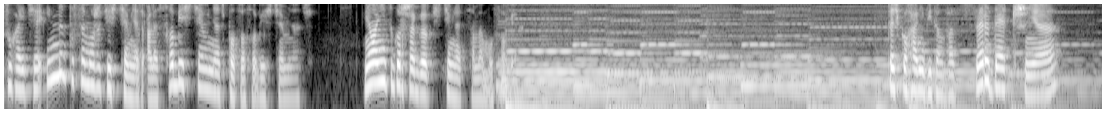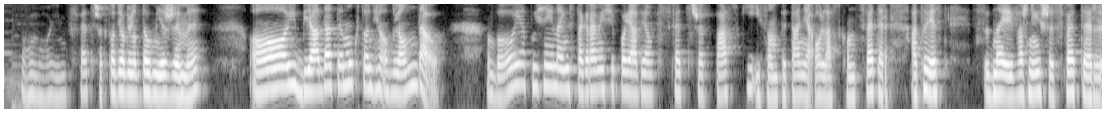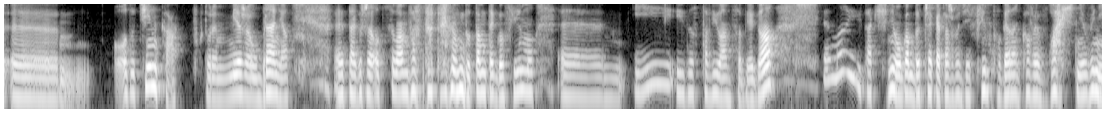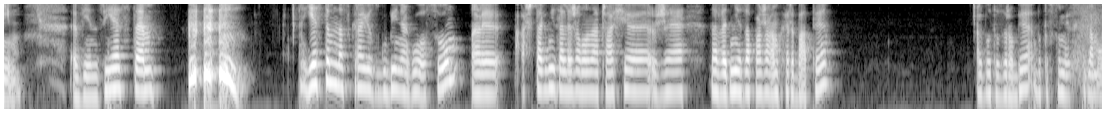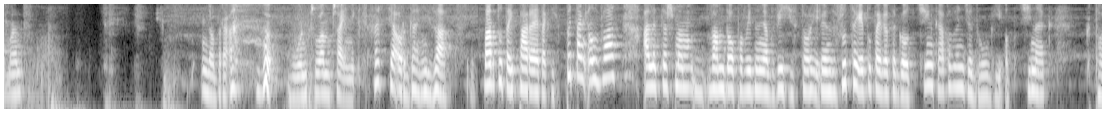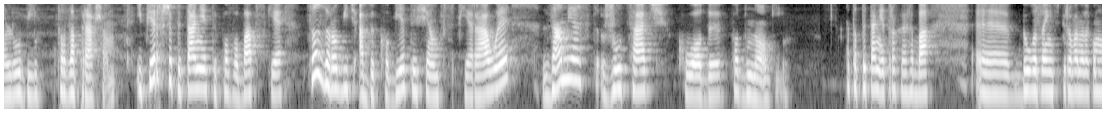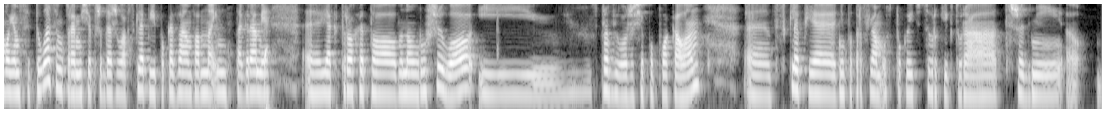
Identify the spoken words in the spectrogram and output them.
słuchajcie, innym to sobie możecie ściemniać, ale sobie ściemniać, po co sobie ściemniać? Nie ma nic gorszego, jak ściemniać samemu sobie. Cześć kochani, witam Was serdecznie w moim swetrze. Kto nie oglądał Mierzymy? Oj, biada temu, kto nie oglądał. Bo ja później na Instagramie się pojawiam w swetrze w paski i są pytania o skąd sweter, a to jest najważniejszy sweter yy, odcinka, w którym mierzę ubrania. Yy, także odsyłam Was do, tego, do tamtego filmu yy, i, i zostawiłam sobie go. No i tak się nie mogłam doczekać, aż będzie film pogadankowy właśnie w nim. Więc jestem. Jestem na skraju zgubienia głosu, ale aż tak mi zależało na czasie, że nawet nie zaparzałam herbaty. Albo to zrobię, bo to w sumie jest chwila, moment. Dobra, włączyłam czajnik. Kwestia organizacji. Mam tutaj parę takich pytań od Was, ale też mam Wam do opowiedzenia dwie historie, więc wrzucę je tutaj do tego odcinka. To będzie długi odcinek. Kto lubi, to zapraszam. I pierwsze pytanie, typowo babskie: co zrobić, aby kobiety się wspierały, zamiast rzucać kłody pod nogi? To pytanie trochę chyba było zainspirowane taką moją sytuacją, która mi się przydarzyła w sklepie i pokazałam Wam na Instagramie, e, jak trochę to mną ruszyło i sprawiło, że się popłakałam. E, w sklepie nie potrafiłam uspokoić córki, która trzy dni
